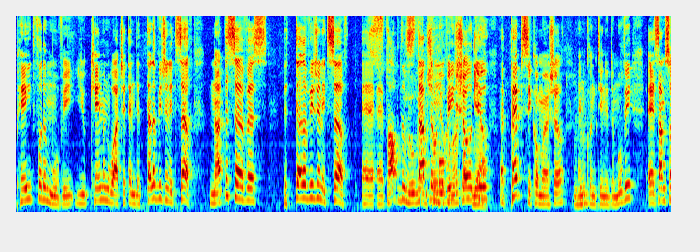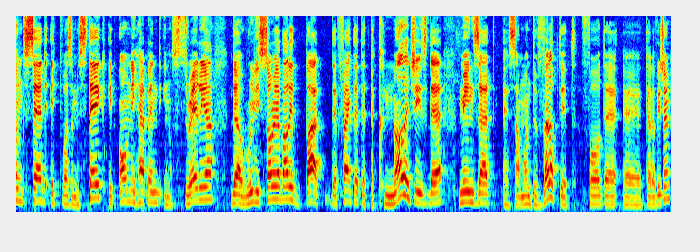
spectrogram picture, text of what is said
paid for the movie, you came and watched it, and the television itself, not the service, the television itself. Uh, uh, Stopped the movie Stopped and the showed you a movie, commercial? showed Yeah. you a Pepsi commercial, and continued the movie. Uh, Samsung said it was a mistake. It only happened in Australia. They are really sorry about it, but the fact that the technology is there means that uh, someone developed it for the uh, television.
